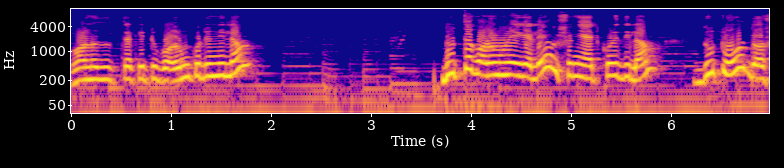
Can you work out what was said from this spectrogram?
ঘন দুধটাকে একটু গরম করে নিলাম। দুধটা গরম হয়ে গেলে ওর সঙ্গে অ্যাড করে দিলাম দুটো দশ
